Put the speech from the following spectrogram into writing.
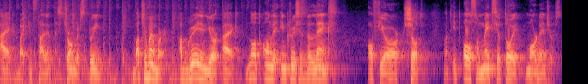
AEG by installing a stronger spring. But remember, upgrading your AEG not only increases the length of your shot, but it also makes your toy more dangerous.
